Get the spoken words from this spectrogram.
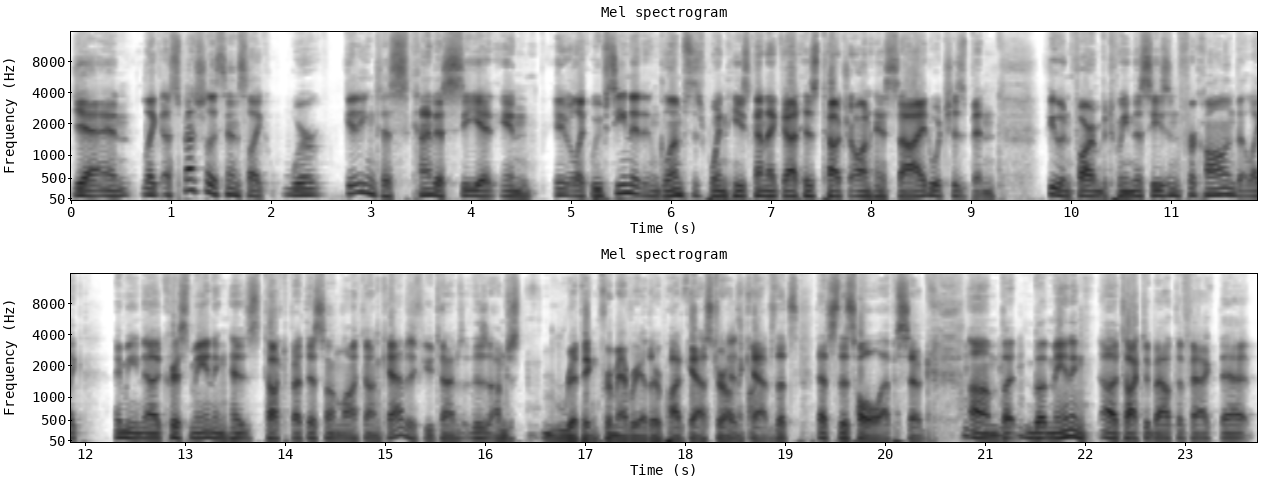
Yeah, and like especially since like we're getting to kind of see it in it, like we've seen it in glimpses when he's kind of got his touch on his side, which has been few and far in between this season for Collin. But like, I mean, uh, Chris Manning has talked about this on Locked On Cavs a few times. This is, I'm just ripping from every other podcaster on That's the fine. Cavs. That's that's this whole episode. Um, but but Manning uh, talked about the fact that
